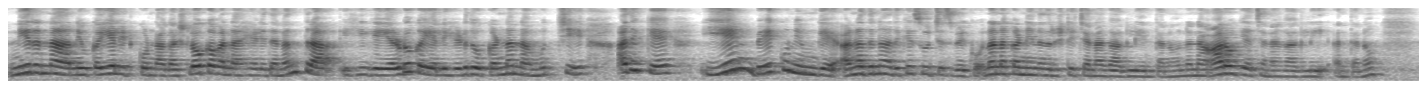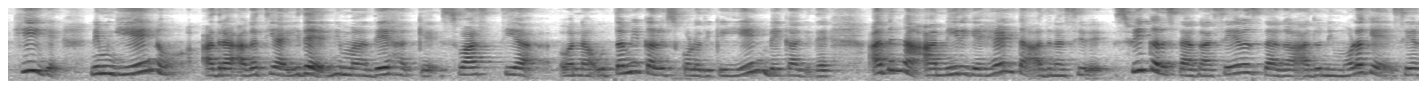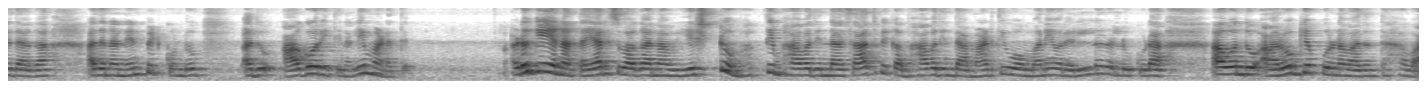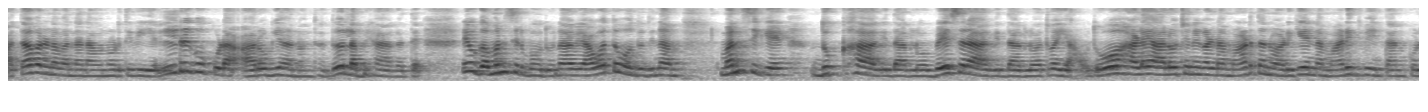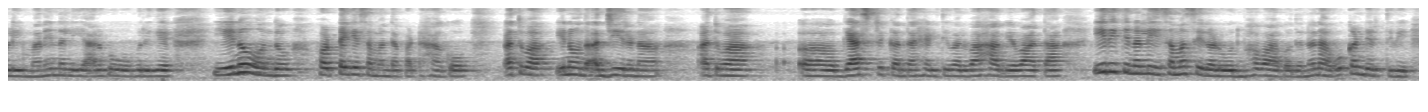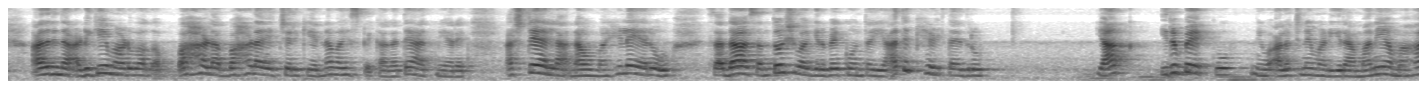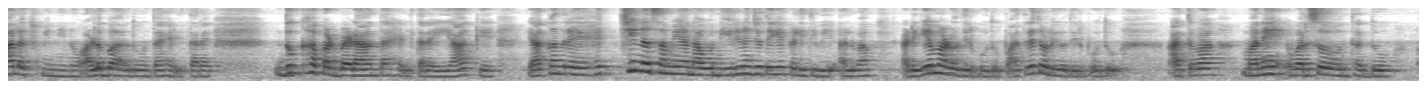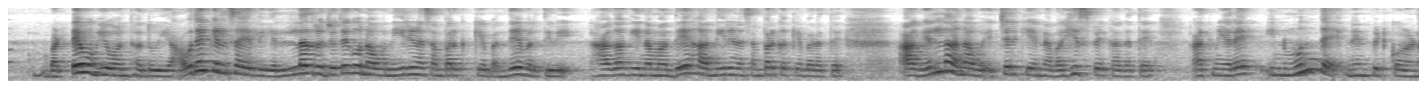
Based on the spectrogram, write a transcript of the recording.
ನೀರನ್ನು ನೀವು ಕೈಯಲ್ಲಿ ಇಟ್ಕೊಂಡಾಗ ಶ್ಲೋಕವನ್ನು ಹೇಳಿದ ನಂತರ ಹೀಗೆ ಎರಡೂ ಕೈಯಲ್ಲಿ ಹಿಡಿದು ಕಣ್ಣನ್ನು ಮುಚ್ಚಿ ಅದಕ್ಕೆ ಏನು ಬೇಕು ನಿಮಗೆ ಅನ್ನೋದನ್ನು ಅದಕ್ಕೆ ಸೂಚಿಸಬೇಕು. ನನ್ನ ಕಣ್ಣಿನ ದೃಷ್ಟಿ ಚೆನ್ನಾಗಾಗಲಿ ಅಂತನೋ, ನನ್ನ ಆರೋಗ್ಯ ಚೆನ್ನಾಗಾಗಲಿ ಅಂತನೋ. ಹೀಗೆ ನಿಮ್ಗೆ ಏನು ಅದರ ಅಗತ್ಯ ಇದೆ? ನಿಮ್ಮ ದೇಹಕ್ಕೆ ಸ್ವಾಸ್ಥ್ಯವನ್ನು ಉತ್ತಮೀಕರಿಸ್ಕೊಳ್ಳೋದಕ್ಕೆ ಏನು ಬೇಕಾಗಿದೆ? ಅದನ್ನು ಆ ನೀರಿಗೆ ಹೇಳ್ತಾ ಅದನ್ನು ಸ್ವೀಕರಿಸಿದಾಗ, ಸೇವಿಸಿದಾಗ, ಅದು ನಿಮ್ಮೊಳಗೆ ಸೇರಿದಾಗ ಅದನ್ನು ನೆನ್ಪಿಟ್ಕೊಂಡು ಅದು ಆಗೋ ರೀತಿಯಲ್ಲಿ ಮಾಡುತ್ತೆ. ಅಡುಗೆಯನ್ನು ತಯಾರಿಸುವಾಗ ನಾವು ಎಷ್ಟು ಭಕ್ತಿ ಭಾವದಿಂದ, ಸಾತ್ವಿಕ ಭಾವದಿಂದ ಮಾಡ್ತೀವೋ ಮನೆಯವರೆಲ್ಲರಲ್ಲೂ ಕೂಡ ಆ ಒಂದು ಆರೋಗ್ಯಪೂರ್ಣವಾದಂತಹ ವಾತಾವರಣವನ್ನು ನಾವು ನೋಡ್ತೀವಿ. ಎಲ್ರಿಗೂ ಕೂಡ ಆರೋಗ್ಯ ಅನ್ನೋಂಥದ್ದು ಲಭ್ಯ ಆಗುತ್ತೆ. ನೀವು ಗಮನಿಸಿರ್ಬೋದು, ನಾವು ಯಾವತ್ತೋ ಒಂದು ದಿನ ಮನಸ್ಸಿಗೆ ದುಃಖ ಆಗಿದ್ದಾಗಲೋ, ಬೇಸರ ಆಗಿದ್ದಾಗಲೋ ಅಥವಾ ಯಾವುದೋ ಹಳೆ ಆಲೋಚನೆಗಳನ್ನ ಮಾಡ್ತಾನೋ ಅಡುಗೆಯನ್ನು ಮಾಡಿದ್ವಿ ಅಂತ ಅಂದ್ಕೊಳ್ಳಿ ಮನೆಯಲ್ಲಿ ಯಾರಿಗೋ ಒಬ್ಬರಿಗೆ ಏನೋ ಒಂದು ಹೊಟ್ಟೆಗೆ ಸಂಬಂಧಪಟ್ಟ ಹಾಗೋ ಅಥವಾ ಏನೋ ಒಂದು ಅಜೀರ್ಣ ಅಥವಾ ಗ್ಯಾಸ್ಟ್ರಿಕ್ ಅಂತ ಹೇಳ್ತೀವಲ್ವ? ಹಾಗೆ ವಾತ. ಈ ರೀತಿಯಲ್ಲಿ ಸಮಸ್ಯೆಗಳು ಉದ್ಭವ ಆಗೋದನ್ನು ನಾವು ಕಂಡಿರ್ತೀವಿ. ಆದ್ದರಿಂದ ಅಡುಗೆ ಮಾಡುವಾಗ ಬಹಳ ಬಹಳ ಎಚ್ಚರಿಕೆಯನ್ನು ವಹಿಸಬೇಕಾಗತ್ತೆ ಆತ್ಮೀಯರೇ. ಅಷ್ಟೇ ಅಲ್ಲ, ನಾವು ಮಹಿಳೆಯರು ಸದಾ ಸಂತೋಷವಾಗಿರಬೇಕು ಅಂತ ಯಾತಕ್ಕೆ ಹೇಳ್ತಾ ಇದ್ರು? ಯಾಕೆ ಇರಬೇಕು? ನೀವು ಆಲೋಚನೆ ಮಾಡಿದೀರಾ ಮನೆಯ ಮಹಾಲಕ್ಷ್ಮಿ ನೀನು ಅಳಬಾರ್ದು ಅಂತ ಹೇಳ್ತಾರೆ. ದುಃಖ ಪಡಬೇಡ ಅಂತ ಹೇಳ್ತಾರೆ. ಯಾಕೆ? ಯಾಕಂದರೆ ಹೆಚ್ಚಿನ ಸಮಯ ನಾವು ನೀರಿನ ಜೊತೆಗೆ ಕಳಿತೀವಿ ಅಲ್ವಾ? ಅಡುಗೆ ಮಾಡೋದಿರ್ಬೋದು, ಪಾತ್ರೆ ತೊಳೆಯೋದಿರ್ಬೋದು, ಅಥವಾ ಮನೆ ಒರೆಸೋವಂಥದ್ದು, ಬಟ್ಟೆ ಒಗೆಯುವಂಥದ್ದು, ಯಾವುದೇ ಕೆಲಸ ಇರಲಿ, ಎಲ್ಲದರ ಜೊತೆಗೂ ನಾವು ನೀರಿನ ಸಂಪರ್ಕಕ್ಕೆ ಬಂದೇ ಬರ್ತೀವಿ. ಹಾಗಾಗಿ ನಮ್ಮ ದೇಹ ನೀರಿನ ಸಂಪರ್ಕಕ್ಕೆ ಬರುತ್ತೆ. ಆಗೆಲ್ಲ ನಾವು ಎಚ್ಚರಿಕೆಯನ್ನು ವಹಿಸಬೇಕಾಗತ್ತೆ. ಆತ್ಮೀಯರೇ, ಇನ್ನು ಮುಂದೆ ನೆನ್ಪಿಟ್ಕೊಳ್ಳೋಣ.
